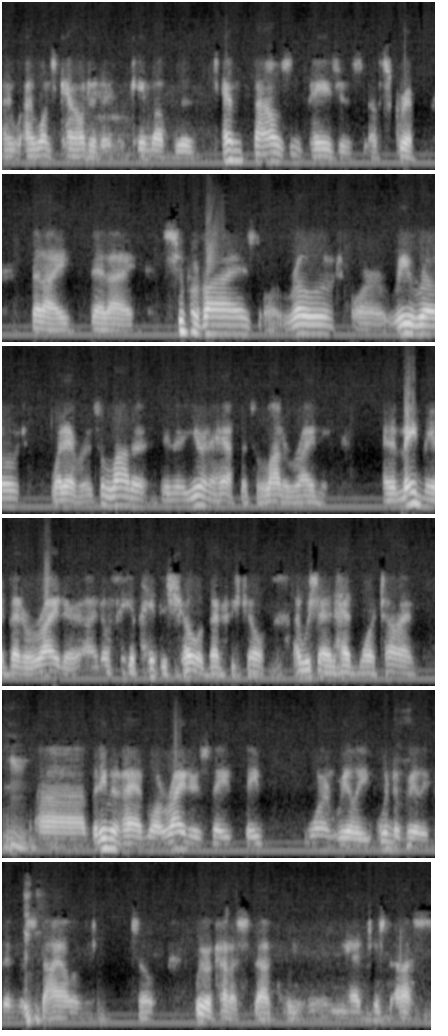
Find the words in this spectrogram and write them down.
I, I once counted it and came up with ten thousand pages of script that I that I supervised or wrote or rewrote, whatever. It's a lot of in a year and a half. That's a lot of writing, and it made me a better writer. I don't think it made the show a better show. I wish I had had more time. Hmm. Uh, but even if I had more writers, they they weren't really wouldn't have really been the style of the show. So we were kind of stuck. We we had just us.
